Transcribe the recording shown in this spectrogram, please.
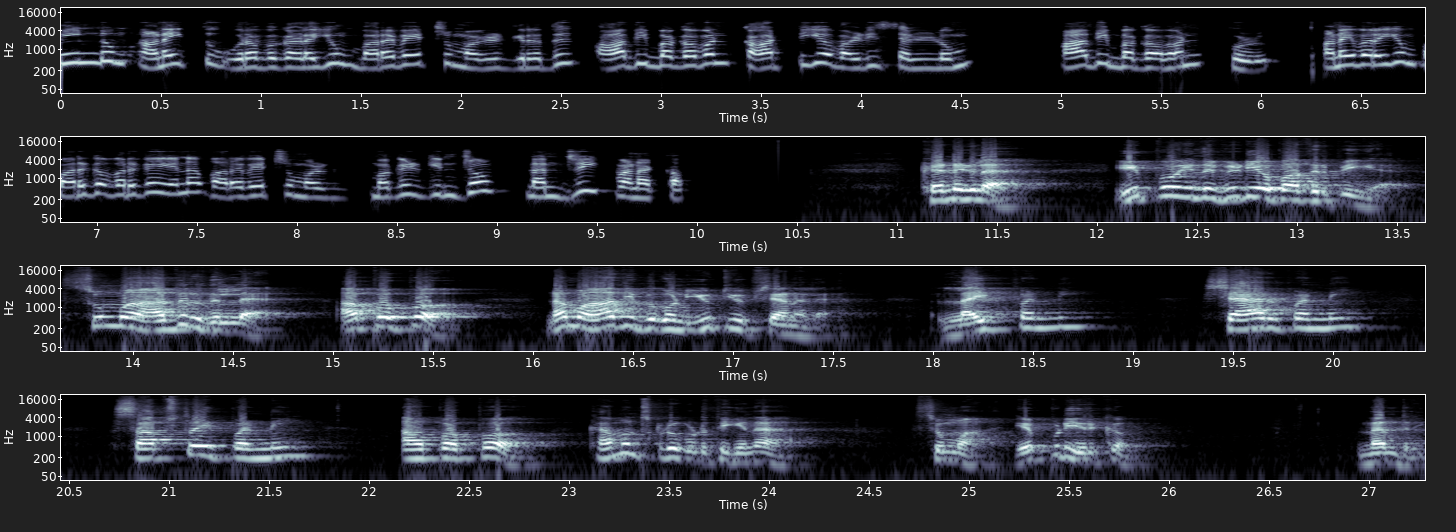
மீண்டும் அனைத்து உறவுகளையும் வரவேற்று மகிழ்கிறது. ஆதிபகவன் காட்டிய வழி செல்லும் ஆதிபகவன் குழு. அனைவரையும் வருக வருக என வரவேற்று மகிழ்கின்றோம். நன்றி வணக்கம். கண்ணுகள இப்போ இந்த வீடியோ பார்த்துருப்பீங்க. சும்மா அதிருது இல்ல அப்பப்போ நம்ம ஆதிபகவன் யூடியூப் சேனலை லைக் பண்ணி ஷேர் பண்ணி சப்ஸ்கிரைப் பண்ணி அப்பப்போ கமெண்ட்ஸ் கூட கொடுத்தீங்கன்னா சும்மா எப்படி இருக்கும்? நன்றி.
